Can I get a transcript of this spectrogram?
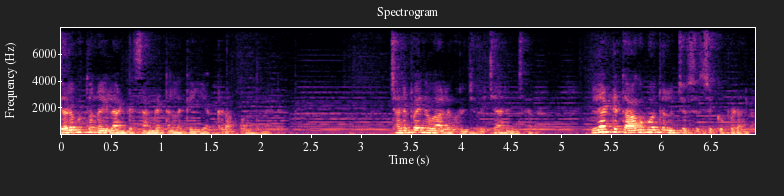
జరుగుతున్న ఇలాంటి సంఘటనలకి ఎక్కడా పొందలేదు. చనిపోయిన వాళ్ళ గురించి విచారించాలా ఇలాంటి తాగుబోతులను చూసి సిగ్గుపడాలా?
